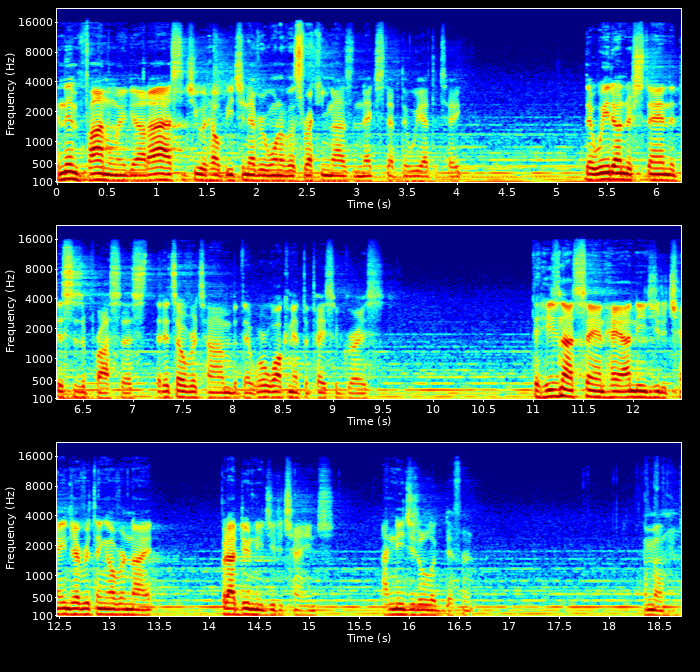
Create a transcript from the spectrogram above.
And then finally, God, I ask that you would help each and every one of us recognize the next step that we have to take that we'd understand that this is a process, that it's over time, but that we're walking at the pace of grace. That He's not saying, hey, I need you to change everything overnight, but I do need you to change. I need you to look different. Amen.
